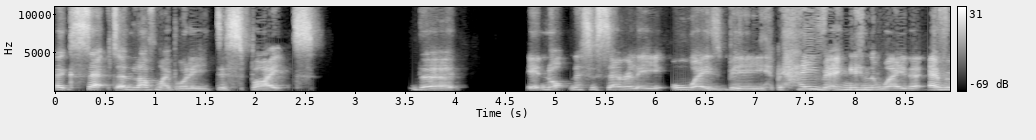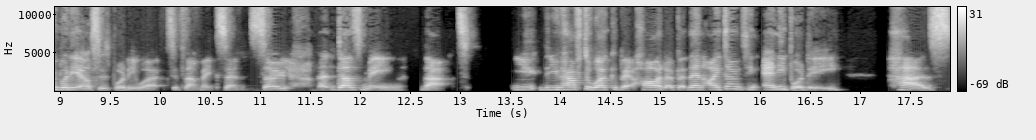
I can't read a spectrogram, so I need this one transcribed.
accept and love my body despite the it not necessarily always be behaving in the way that everybody else's body works if that makes sense so yeah. that does mean that you you have to work a bit harder. But then i don't think anybody has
